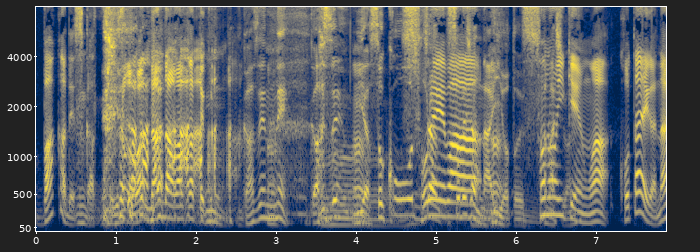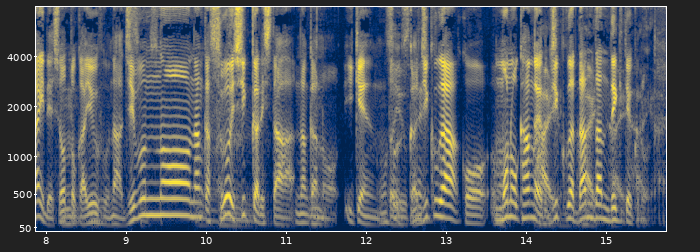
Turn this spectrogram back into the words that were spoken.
バカですかっていうのがわだんだん分かってくるん。だ。がぜんね、がぜん、いや、そこじゃ、それは、それじゃないよという、その意見は答えがないでしょとかいうふうな、自分のなんかすごいしっかりした、なんかの意見というか、軸がこう、ものを考える軸がだんだんできてくる。はい。はい。は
